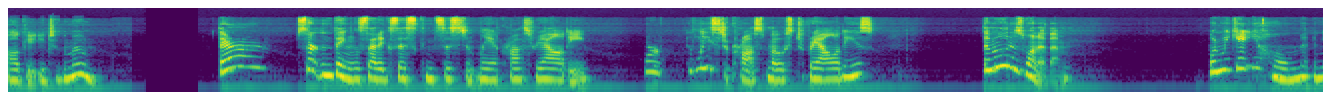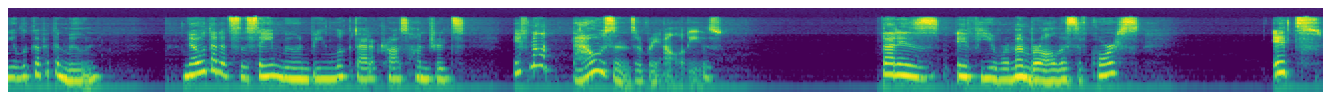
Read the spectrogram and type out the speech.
I'll get you to the moon. There are certain things that exist consistently across reality, or at least across most realities. The moon is one of them. When we get you home and you look up at the moon, know that it's the same moon being looked at across hundreds, if not thousands, of realities. That is, if you remember all this, of course. It's.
